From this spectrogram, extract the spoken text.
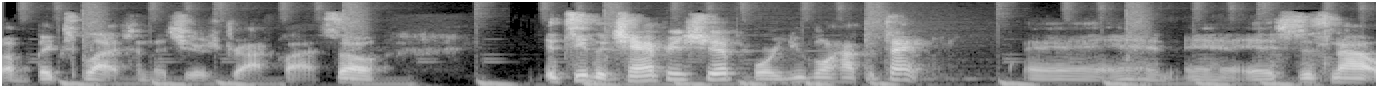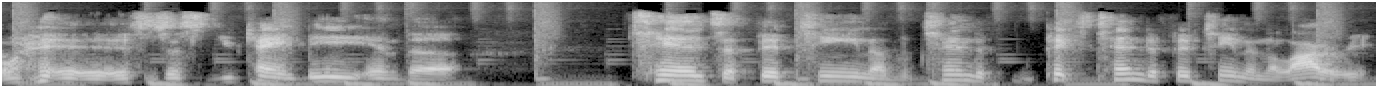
a big splash in this year's draft class. So it's either championship or you're gonna have to tank, and, and, it's just not. It's just you can't be in the ten to fifteen of the ten to picks ten to fifteen in the lottery.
